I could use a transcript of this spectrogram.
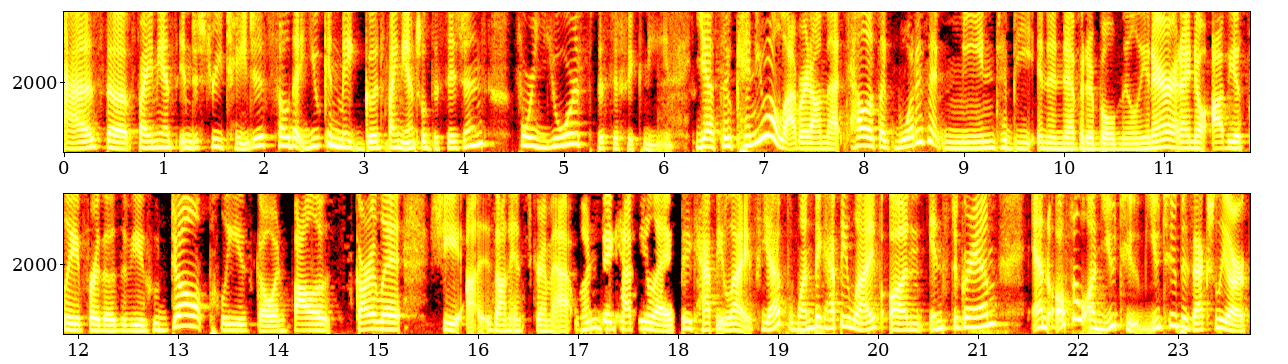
as the finance industry changes so that you can make good financial decisions for your specific needs. Yeah. So, can you elaborate on that? Tell us, like, what does it mean to be an inevitable millionaire? And I know, obviously, for those of you who don't, please go and follow Scarlett. She uh, is on Instagram at One Big Happy Life. Big Happy Life. Yep. One Big Happy Life on Instagram and also on YouTube. YouTube is actually our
